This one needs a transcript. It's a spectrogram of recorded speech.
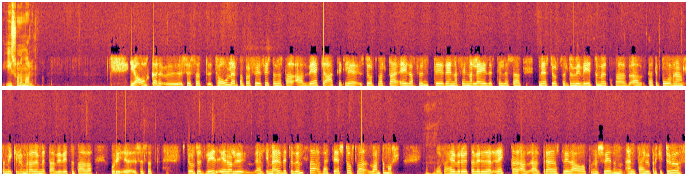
í svona málum? Já, okkar uh, sagt, tól er það bara fyrst og fyrst að, að vekja aðtikli stjórnvalda, eiga fundi, reyna að finna leiðir til þess að með stjórnvaldum við vitum auðvitað það að þetta er búið fyrir alltaf mikil umræð um þetta, við vitum það að og, uh, sagt, stjórnvald við eru alveg held ég meðvituð um það að þetta er stort vandamál uh -huh. og það hefur auðvitað verið reynt að, að bregðast við á ákveðnum sviðum en það hefur bara ekki dögð.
